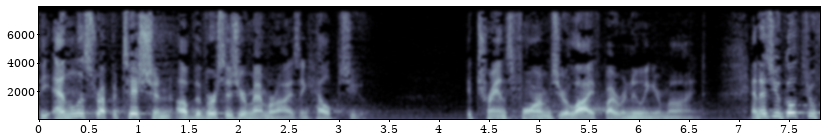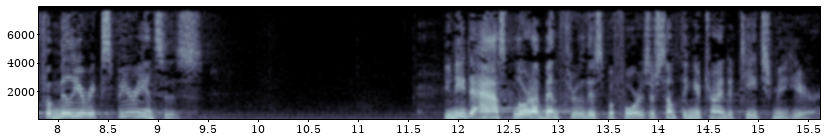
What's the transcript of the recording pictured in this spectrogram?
The endless repetition of the verses you're memorizing helps you. It transforms your life by renewing your mind. And as you go through familiar experiences, you need to ask, Lord, I've been through this before. Is there something you're trying to teach me here?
